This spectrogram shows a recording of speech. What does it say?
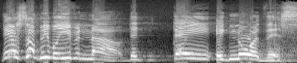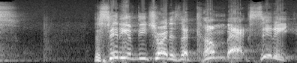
There are some people, even now, that they ignore this. The city of Detroit is a comeback city.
